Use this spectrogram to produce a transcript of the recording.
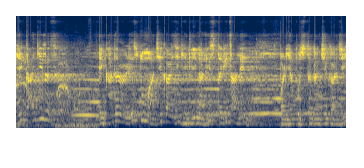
हे काय केलंस? एखाद्या वेळेस तू माझी काळजी घेतली नाहीस तरी चालेल पण या पुस्तकांची काळजी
